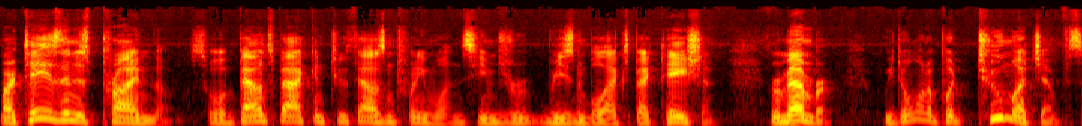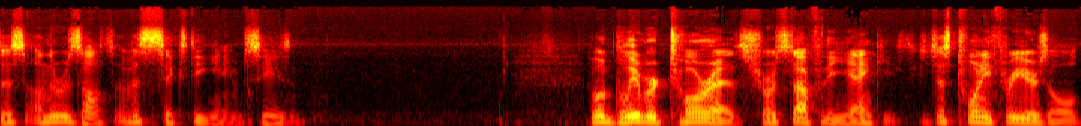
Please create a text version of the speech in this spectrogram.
Marte is in his prime, though, so a bounce back in 2021 seems reasonable expectation. Remember, we don't want to put too much emphasis on the results of a 60 game season. Well, Gleyber Torres, shortstop for the Yankees. He's just 23 years old,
